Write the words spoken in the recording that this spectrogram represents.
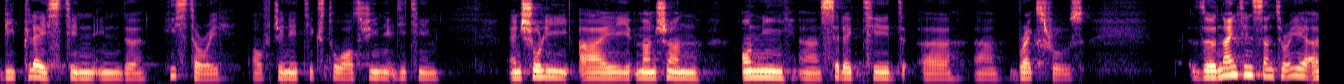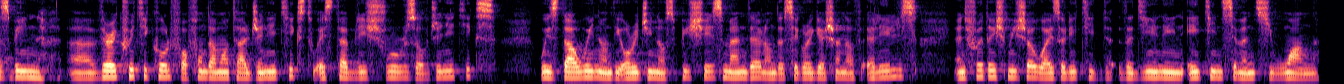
be placed in, in the history of genetics towards gene editing. And surely I mention only uh, selected uh, uh, breakthroughs the 19th century has been uh, very critical for fundamental genetics to establish rules of genetics, with Darwin on the origin of species, Mendel on the segregation of alleles, and Friedrich Miescher who isolated the DNA in 1871.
